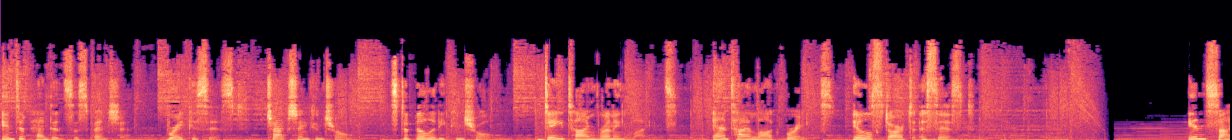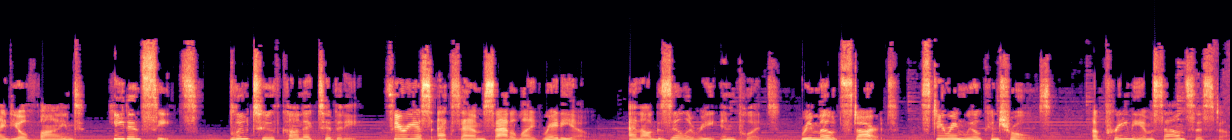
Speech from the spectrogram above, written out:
independent suspension, brake assist, traction control, stability control, daytime running lights, anti-lock brakes, hill start assist. Inside you'll find heated seats, Bluetooth connectivity, Sirius XM satellite radio, an auxiliary input, remote start, steering wheel controls, a premium sound system,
